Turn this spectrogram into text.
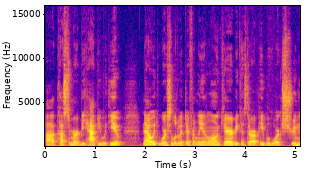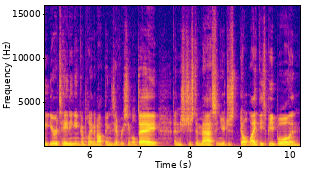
uh, customer be happy with you now, it works a little bit differently in lawn care because there are people who are extremely irritating and complain about things every single day, and it's just a mess, and you just don't like these people, and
